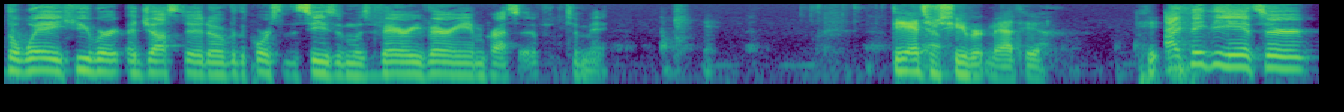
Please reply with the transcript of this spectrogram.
the way Hubert adjusted over the course of the season was very, very impressive to me. The answer is Hubert, Matthew. I think the answer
